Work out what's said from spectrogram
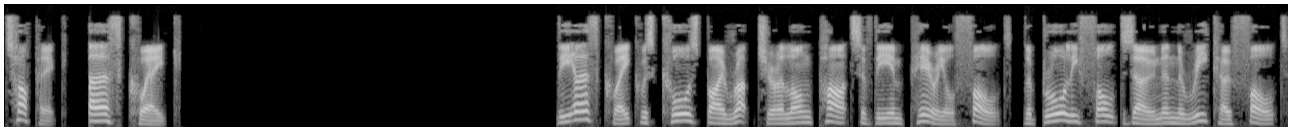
Topic: Earthquake The earthquake was caused by rupture along parts of the Imperial Fault, the Brawley Fault Zone and the Rico Fault,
